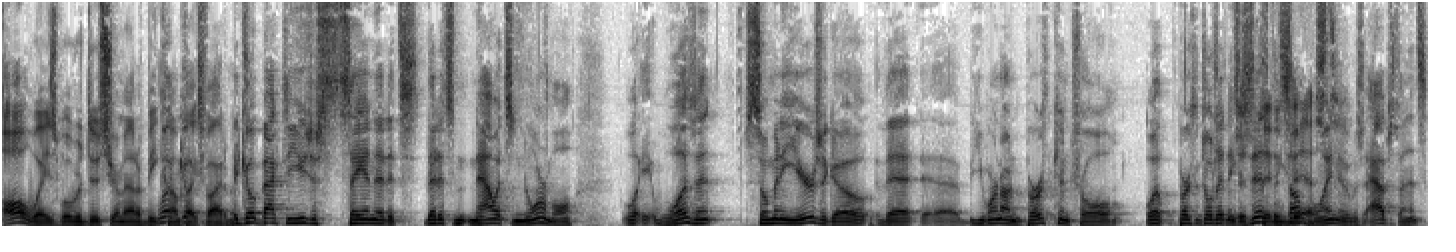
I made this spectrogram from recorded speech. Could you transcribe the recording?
always will reduce your amount of B well, complex go, vitamins. Go back to you just saying that it's that it's now it's normal. Well, it wasn't so many years ago that uh, you weren't on birth control. Well, birth control didn't exist didn't at some exist. point. It was abstinence.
